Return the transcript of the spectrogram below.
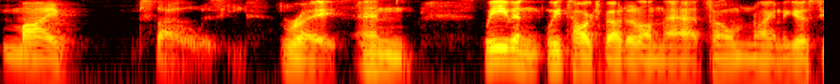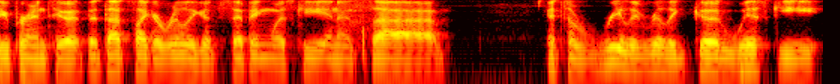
my style of whiskey. Right. And we even we talked about it on that, so I'm not going to go super into it, but that's like a really good sipping whiskey and it's uh it's a really really good whiskey.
